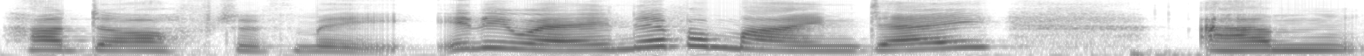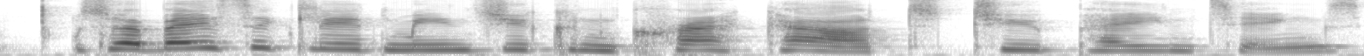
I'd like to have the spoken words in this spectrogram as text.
How daft of me. Anyway, never mind, eh? Um, so basically, it means you can crack out two paintings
